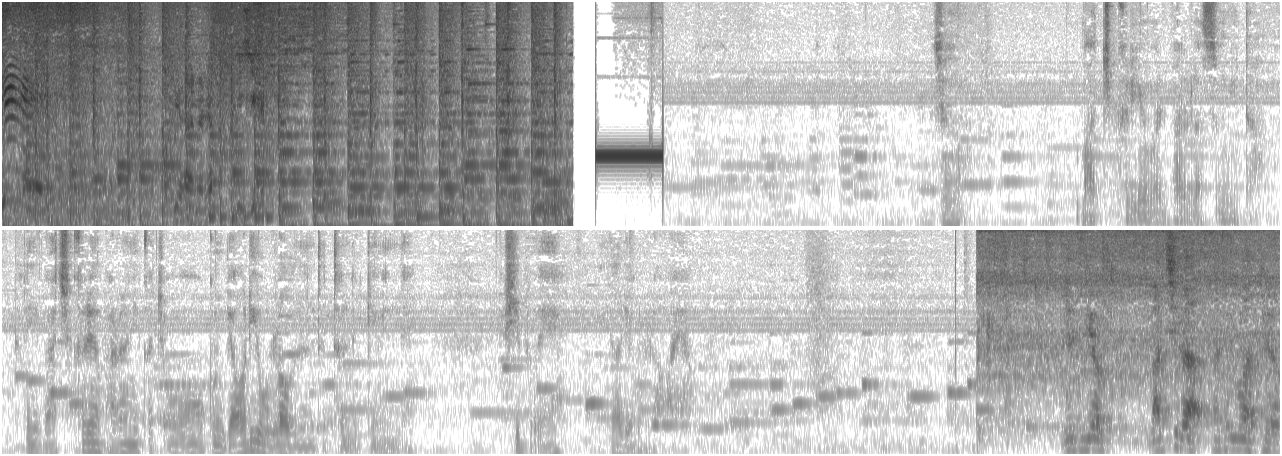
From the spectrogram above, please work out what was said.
예! 어디 하나요? 예! 마취크림을 발랐습니다 이 마취크림을 바르니까 조금 열이 올라오는 듯한 느낌인데 피부에 열이 올라와요 이제 드디어 마취가 다 된 것 같아요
